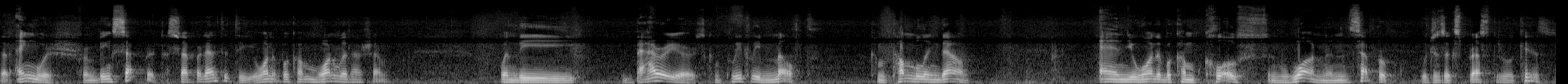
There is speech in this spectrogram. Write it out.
that anguish from being separate, a separate entity. You want to become one with Hashem. When the barriers completely melt, come tumbling down, and you want to become close and one and inseparable, which is expressed through a kiss,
